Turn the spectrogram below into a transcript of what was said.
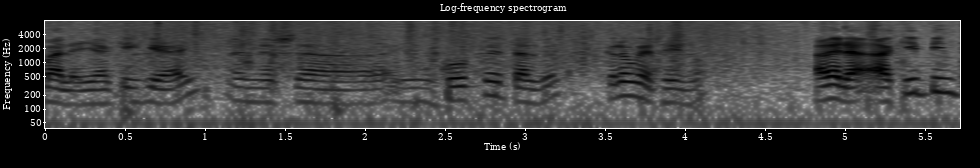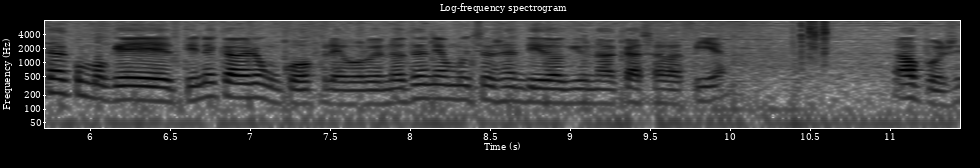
Vale, ¿y aquí qué hay? En esa... un cofre, tal vez. Creo que sí, ¿no? A ver, aquí pinta como que tiene que haber un cofre, porque no tendría mucho sentido aquí una casa vacía. Ah, pues sí.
